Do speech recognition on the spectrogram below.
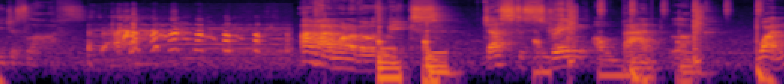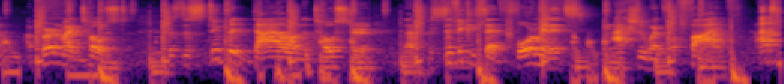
he just laughs. I've had one of those weeks. Just a string of bad luck. One, I burned my toast because the stupid dial on the toaster that specifically said 4 minutes actually went for 5. That's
